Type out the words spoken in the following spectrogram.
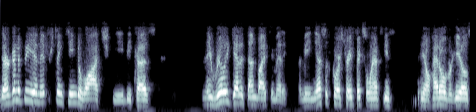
they're going to be an interesting team to watch because they really get it done by committee. I mean, yes, of course, Trey Fix-Wolansky's, you know, head over heels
